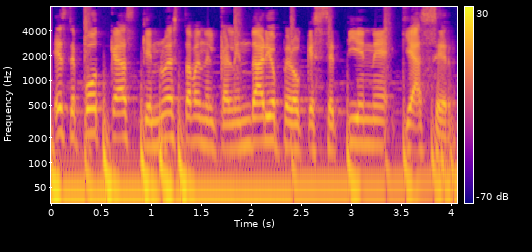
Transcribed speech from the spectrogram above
este podcast que no estaba en el calendario pero que se tiene que hacer.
